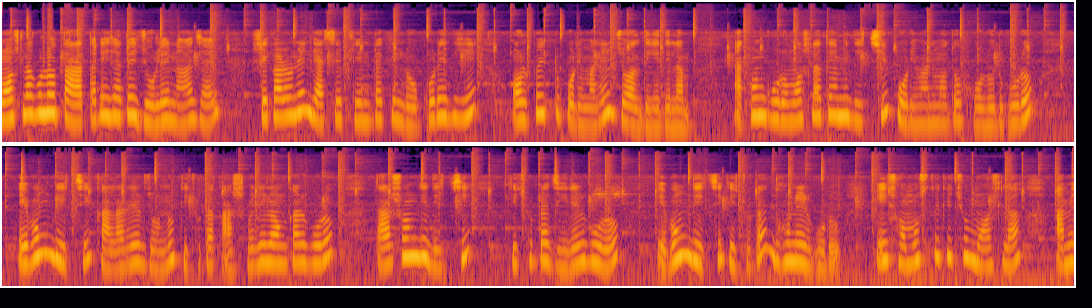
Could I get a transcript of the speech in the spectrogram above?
মশলাগুলো তাড়াতাড়ি যাতে জ্বলে না যায় সে কারণে গ্যাসের ফ্লেমটাকে লো করে দিয়ে অল্প একটু পরিমাণে জল দিয়ে দিলাম। এখন গুঁড়ো মশলাতে আমি দিচ্ছি পরিমাণ মতো হলুদ গুঁড়ো এবং দিচ্ছি কালারের জন্য কিছুটা কাশ্মীরি লঙ্কার গুঁড়ো। তার সঙ্গে দিচ্ছি কিছুটা জিরের গুঁড়ো এবং দিচ্ছি কিছুটা ধনের গুঁড়ো। এই সমস্ত কিছু মশলা আমি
